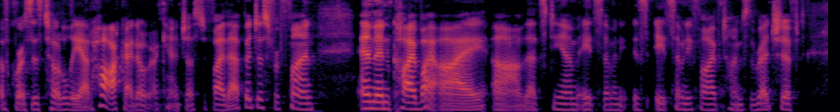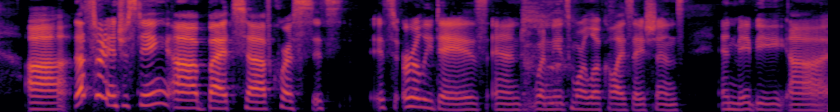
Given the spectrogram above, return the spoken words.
of course is totally ad hoc. I don't, I can't justify that, but just for fun. And then chi by i, uh, that's DM 870 is 875 times the redshift. Uh, that's sort of interesting, uh, but uh, of course it's it's early days, and one needs more localizations. And maybe uh,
